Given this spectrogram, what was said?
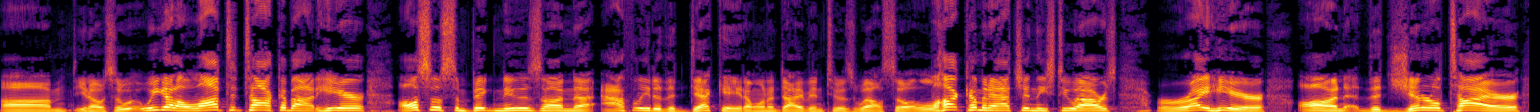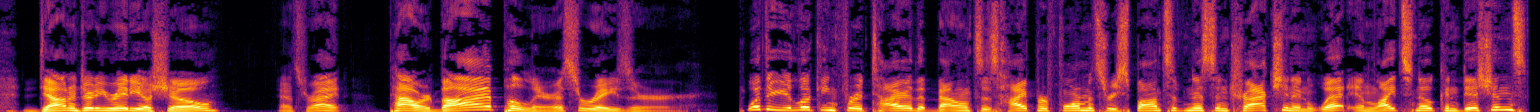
Um, you know, so we got a lot to talk about here. Also, some big news on uh, athlete of the decade. I want to dive into as well. So a lot coming at you in these two hours right here on the General Tire Down and Dirty Radio Show. That's right, powered by Polaris Razor. Whether you're looking for a tire that balances high performance responsiveness and traction in wet and light snow conditions,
